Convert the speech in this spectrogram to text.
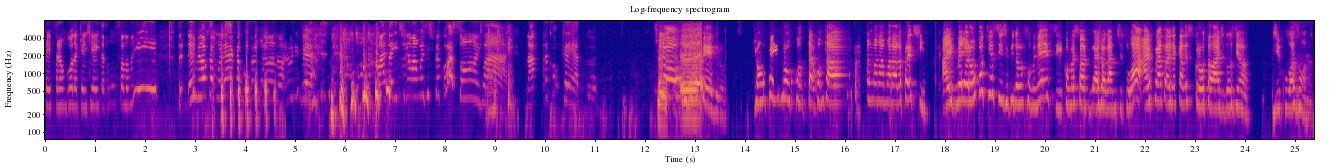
fez frangou daquele jeito, tá todo mundo falando, ih, terminou com a mulher, acabou frangando, olha o universo. Mas aí tinha lá umas especulações lá. Nada, co- sei. Ô, João É, Pedro. João Pedro, quando tá- com uma namorada pretinha. Aí melhorou um pouquinho assim de vida no Fluminense, começou a jogar no titular, aí foi atrás daquela escrota lá de 12 anos. Ridícula zona.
